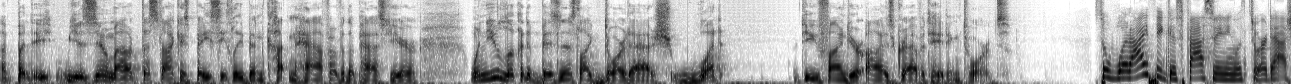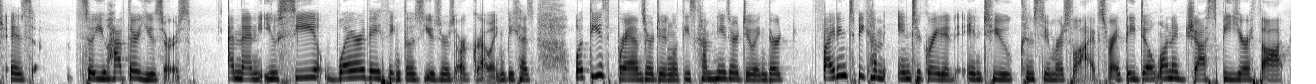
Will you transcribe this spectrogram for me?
Uh, but you zoom out, the stock has basically been cut in half over the past year. When you look at a business like DoorDash, what do you find your eyes gravitating towards? So, what I think is fascinating with DoorDash is so you have their users, and then you see where they think those users are growing because what these brands are doing, what these companies are doing, they're fighting to become integrated into consumers' lives, right? They don't want to just be your thought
